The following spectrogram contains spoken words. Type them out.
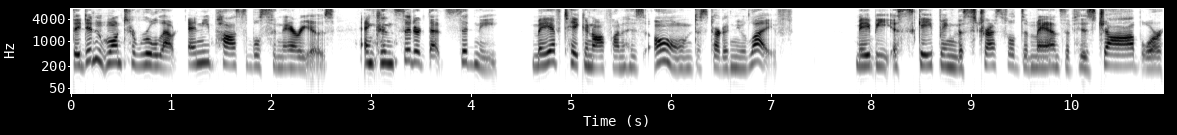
They didn't want to rule out any possible scenarios and considered that Sidney may have taken off on his own to start a new life, maybe escaping the stressful demands of his job or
